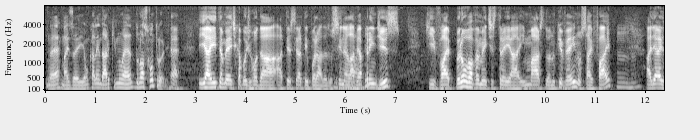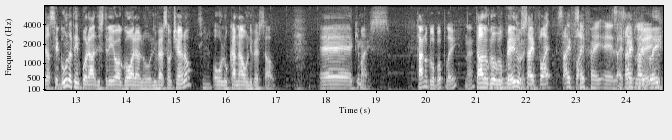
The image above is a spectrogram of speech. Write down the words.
Né? Mas aí é um calendário que não é do nosso controle. É. E aí também a gente acabou de rodar a terceira temporada do Cinelab Aprendiz, que vai provavelmente estrear em março do ano que vem, no Sci-Fi. Aliás, a segunda temporada estreou agora no Universal Channel, Sim. ou no canal Universal. É, que mais? Tá no Globoplay, né? Tá no Globoplay, no Sci-Fi... Sci-Fi. Sci-Fi, é, Sci-Fi Sci-Fi Play. Play.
